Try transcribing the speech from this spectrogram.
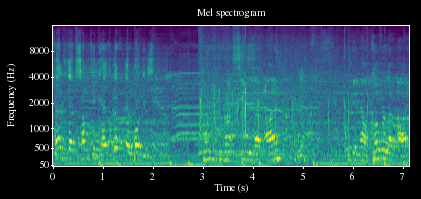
felt that something has left their bodies. Can you do not see with that eye? Yeah. Okay, now cover that eye.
